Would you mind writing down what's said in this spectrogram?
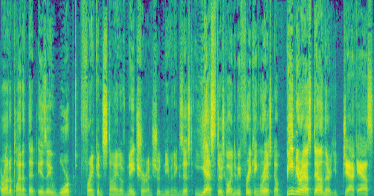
around a planet that is a warped Frankenstein of nature and shouldn't even exist. Yes, there's going to be freaking risk. Now beam your ass down there, you jackass.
